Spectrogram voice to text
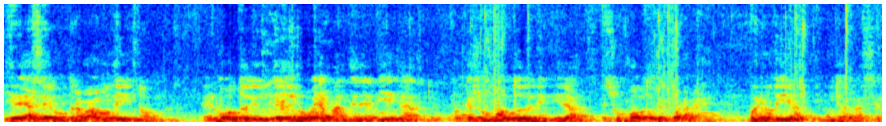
Iré a hacer un trabajo digno. El voto de ustedes lo voy a mantener bien alto, porque es un voto de dignidad, es un voto de coraje. Buenos días y muchas gracias.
